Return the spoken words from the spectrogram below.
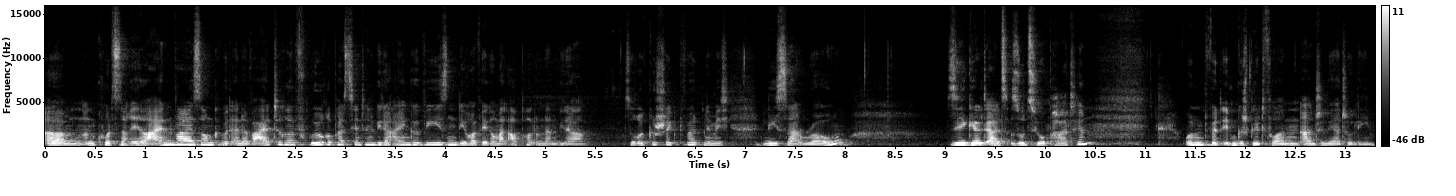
Ähm, und kurz nach ihrer Einweisung wird eine weitere, frühere Patientin wieder eingewiesen, die häufiger mal abhaut und dann wieder zurückgeschickt wird, nämlich Lisa Rowe. Sie gilt als Soziopathin und wird eben gespielt von Angelina Jolie.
